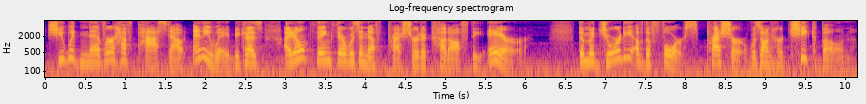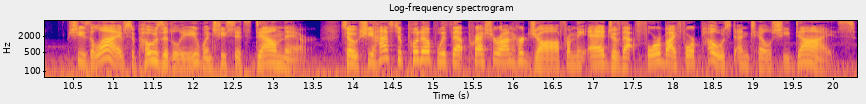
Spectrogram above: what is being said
she would never have passed out anyway because I don't think there was enough pressure to cut off the air. The majority of the force, pressure, was on her cheekbone. She's alive, supposedly, when she sits down there. So she has to put up with that pressure on her jaw from the edge of that 4x4 post until she dies.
